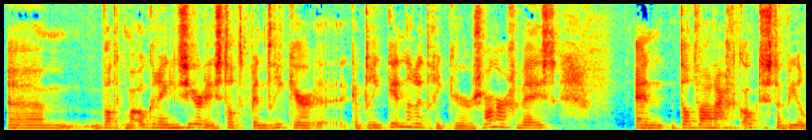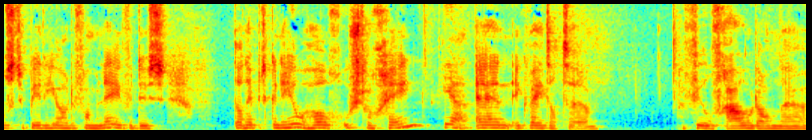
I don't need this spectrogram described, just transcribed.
um, wat ik me ook realiseerde is dat ik ben drie keer... Uh, ik heb drie kinderen, drie keer zwanger geweest. En dat waren eigenlijk ook de stabielste perioden van mijn leven. Dus dan heb natuurlijk een heel hoog oestrogeen. Ja. En ik weet dat uh, veel vrouwen dan uh,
